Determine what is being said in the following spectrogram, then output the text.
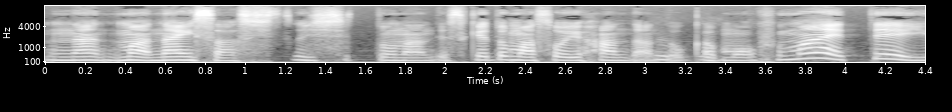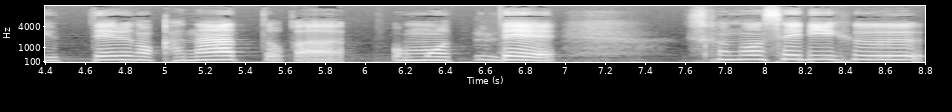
なまあ、ナイスアシストなんですけど、まあ、そういう判断とかも踏まえて言ってるのかなとか思って、そのセリフ、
